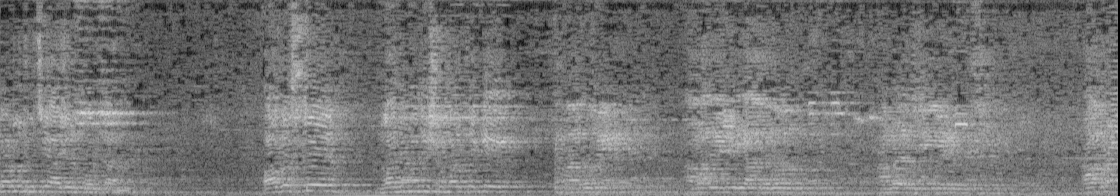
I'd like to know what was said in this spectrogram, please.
কর্মসূচি আয়োজন করলাম। অগস্টের মাঝামাঝি সময় থেকে মাধ্যমে আমাদের এই আন্দোলন আমরা জিতিয়ে রেখেছি আমরা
